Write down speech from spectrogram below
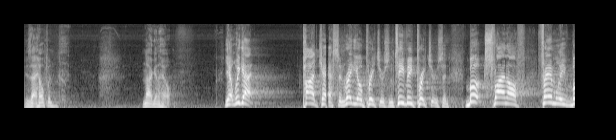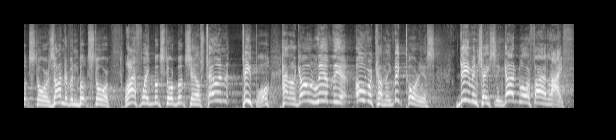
Is that helping? Not going to help. Yet we got podcasts and radio preachers and TV preachers and books flying off family bookstore, Zondervan bookstore, Lifeway bookstore bookshelves, telling people how to go live the overcoming, victorious, demon chasing, God glorifying life.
